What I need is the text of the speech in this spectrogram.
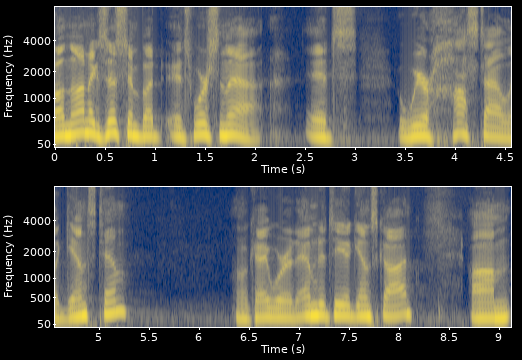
Well, non existent, but it's worse than that. It's we're hostile against Him. Okay, we're at enmity against God. Um,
